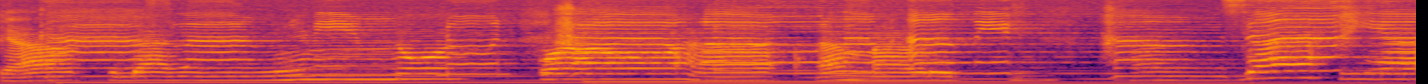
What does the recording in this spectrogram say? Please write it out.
ya lam mim nun wa ha lam alif Alif hamzah ya.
